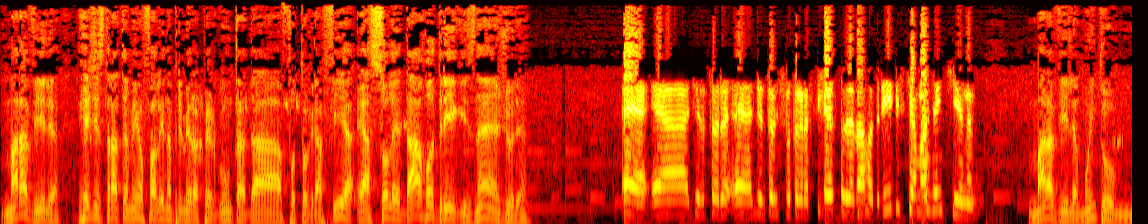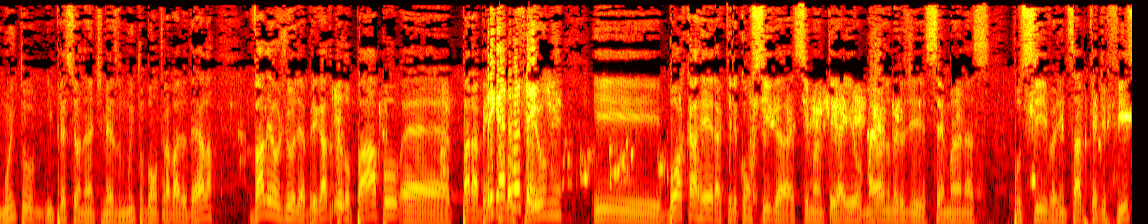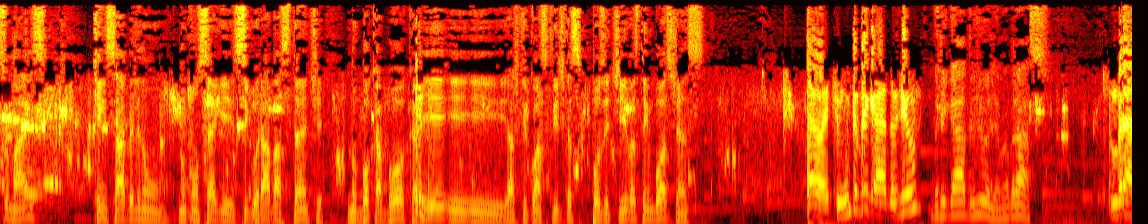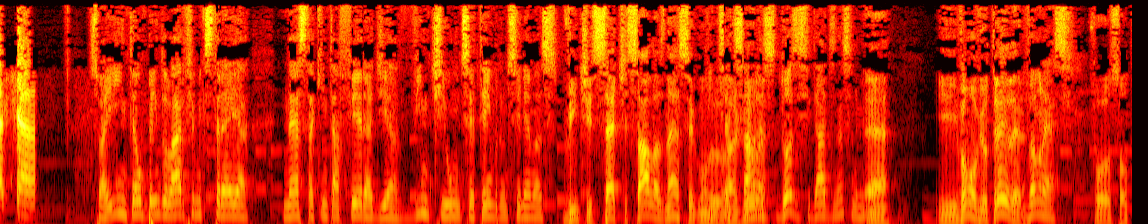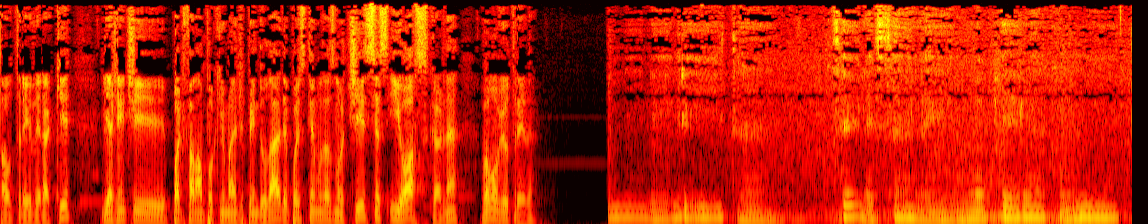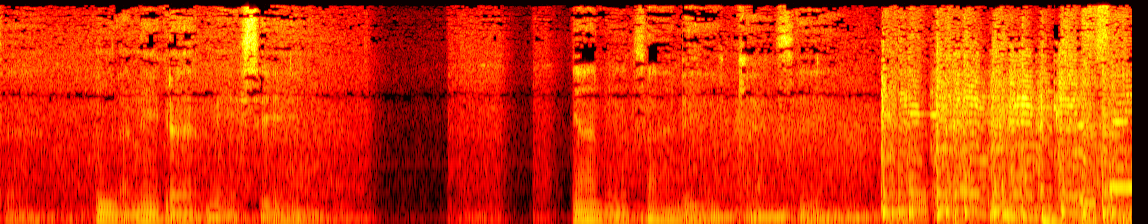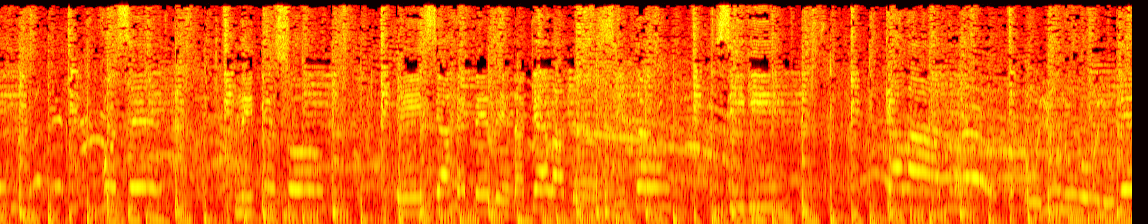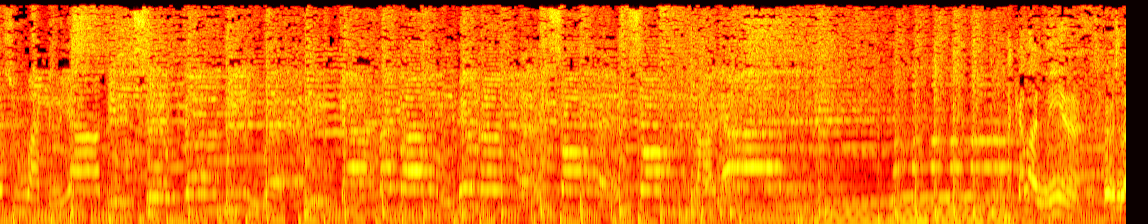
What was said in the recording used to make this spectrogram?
Maravilha. Registrar também, eu falei na primeira pergunta da fotografia, é a Soledad Rodrigues, né, Júlia? É, é a diretora, é a diretora de fotografia, Soledad Rodrigues, que é uma argentina. Maravilha, muito, muito impressionante mesmo, muito bom o trabalho dela. Valeu, Júlia, obrigado pelo papo, é, parabéns Obrigada pelo filme e boa carreira, que ele consiga se manter aí o maior número de semanas possível. A gente sabe que é difícil, mas quem sabe ele não, não consegue segurar bastante no boca a boca aí e, e acho que com as críticas positivas tem boas chances. Tá ótimo, muito obrigada, viu? Obrigado, Júlia. Um abraço. Um abraço, tchau. Isso aí, então, Pendular, filme que estreia nesta quinta-feira, dia 21 de setembro, nos cinemas 27 salas, né, segundo 27 a Júlia. salas, 12 cidades, né, se não me engano. É. E vamos ouvir o trailer? Vamos nessa. Vou soltar o trailer aqui. E a gente pode falar um pouquinho mais de pendular, depois temos as notícias e Oscar, né? Vamos ouvir o trailer. Negrita, se le sale lo que la comita, y la negra me se. Ya no sabe qué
